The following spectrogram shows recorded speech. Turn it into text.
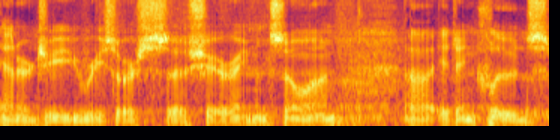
energy, resource uh, sharing, and so on. Uh, it includes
